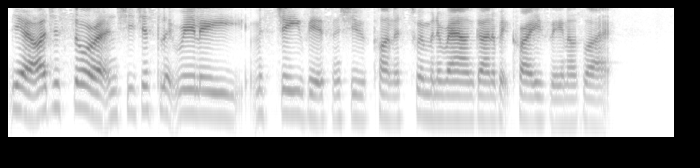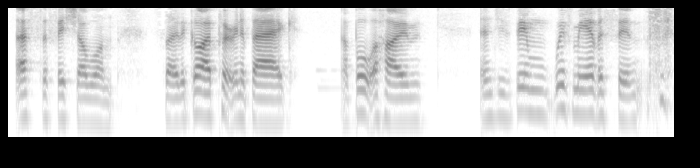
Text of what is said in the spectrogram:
yeah, I just saw it, and she just looked really mischievous, and she was kind of swimming around, going a bit crazy. And I was like, "That's the fish I want." So the guy put her in a bag. I bought her home, and she's been with me ever since.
